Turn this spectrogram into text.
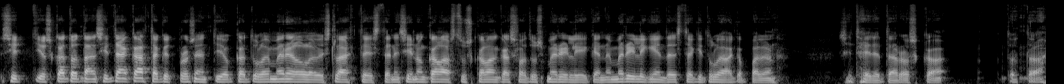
sit, jos katsotaan sitä 20 prosenttia, joka tulee merellä olevista lähteistä, niin siinä on kalastus, kalankasvatus, meriliikenne. Meriliikenteestäkin tulee aika paljon – sitten heitetään roskaa tota,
